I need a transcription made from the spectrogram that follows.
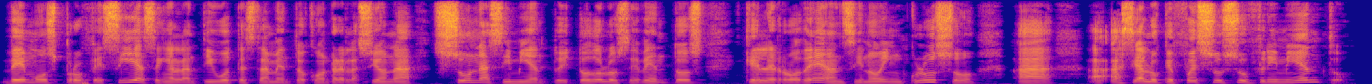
vemos profecías en el Antiguo Testamento con relación a su nacimiento y todos los eventos que le rodean, sino incluso hacia lo que fue su sufrimiento.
